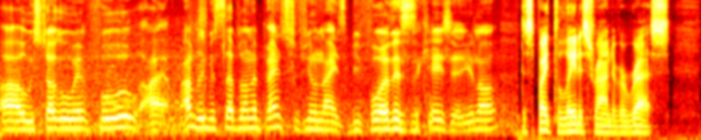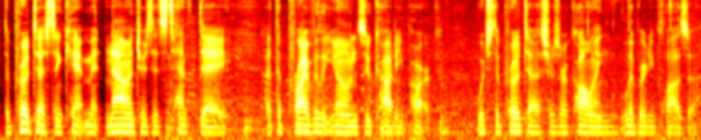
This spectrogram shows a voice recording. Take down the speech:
Uh, we struggle with food. I, I've even slept on the bench a few nights before this occasion, you know. Despite the latest round of arrests, the protest encampment now enters its 10th day at the privately owned Zuccotti Park which the protesters are calling Liberty Plaza.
